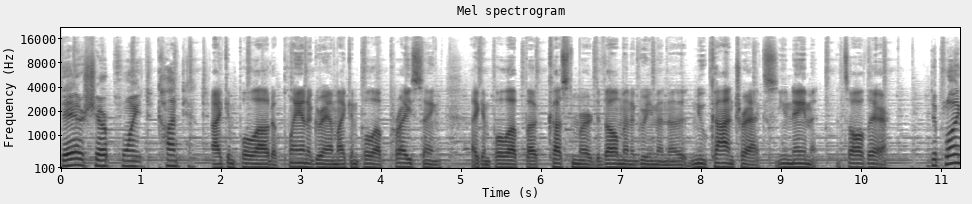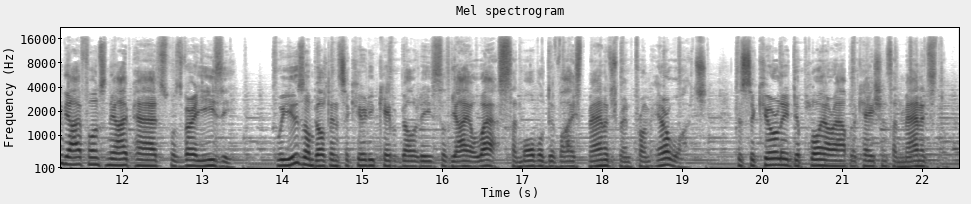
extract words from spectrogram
their SharePoint content. I can pull out a planogram, I can pull up pricing, I can pull up a customer development agreement, uh, new contracts, you name it. It's all there. Deploying the iPhones and the iPads was very easy. We use them built-in security capabilities of the iOS and mobile device management from AirWatch to securely deploy our applications and manage them.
